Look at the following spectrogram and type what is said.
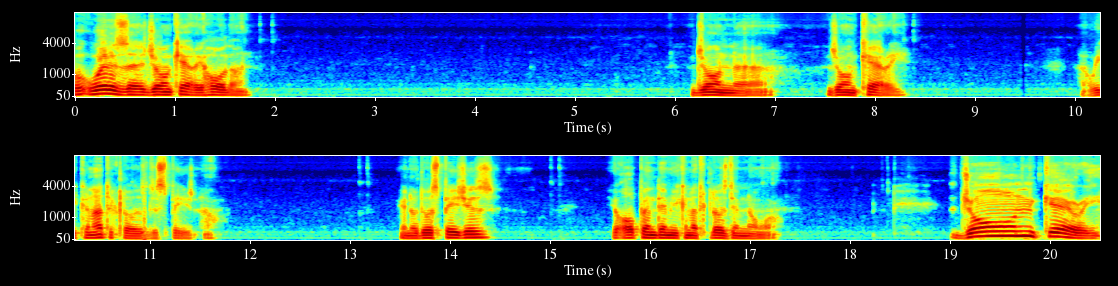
Where is uh, John Kerry? Hold on. John uh, John Kerry. Uh, we cannot close this page now. You know those pages. You open them, you cannot close them no more. John Kerry.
